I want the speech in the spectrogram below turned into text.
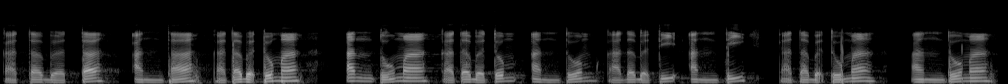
Kata bata anta kata betuma antuma kata betum antum. Kata beti anti kata betuma antuma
